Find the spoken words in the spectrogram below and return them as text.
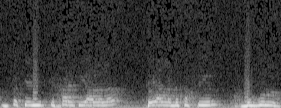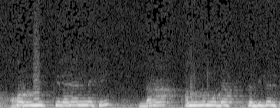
bu fekkee nit ki xaritu yàlla la te yàlla dafa fiir bëggul xolu nit ci leneen ne ci dana am lu mu def sa diggante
